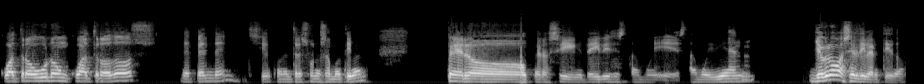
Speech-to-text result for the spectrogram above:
4-1, un 4-2, depende, si con el 3-1 se motivan. Pero, pero sí, Davis está muy, está muy bien. Yo creo que va a ser divertido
